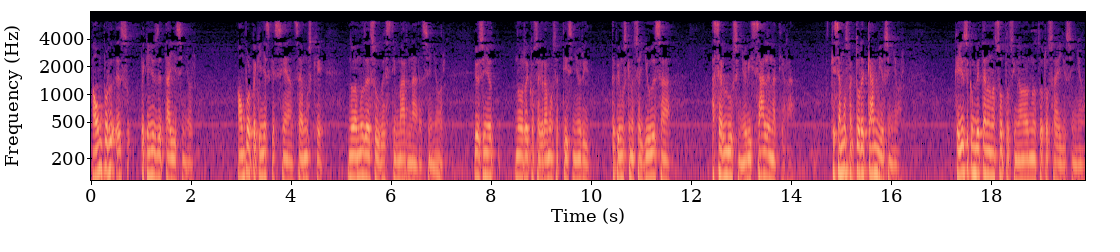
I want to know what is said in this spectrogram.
Aún por esos pequeños detalles, Señor. Aún por pequeñas que sean, sabemos que no debemos de subestimar nada, Señor. Y Señor, nos reconsagramos a ti, Señor, y te pedimos que nos ayudes a, a hacer luz, Señor, y sal en la tierra. Que seamos factor de cambio, Señor. Que ellos se conviertan en nosotros y no nosotros a ellos, Señor.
